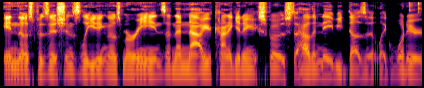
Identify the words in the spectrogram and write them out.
in those positions, leading those Marines, and then now you're kind of getting exposed to how the Navy does it. Like, what are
